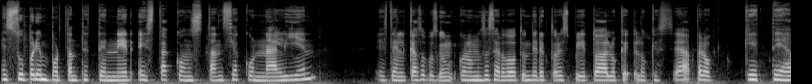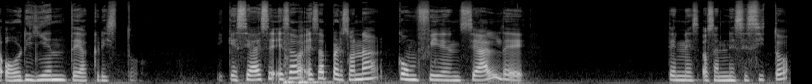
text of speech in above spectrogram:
es súper importante tener esta constancia con alguien, este, en el caso pues con, con un sacerdote, un director espiritual, lo que, lo que sea, pero que te oriente a Cristo. Y que sea ese- esa, esa persona confidencial de, te ne- o sea, necesito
